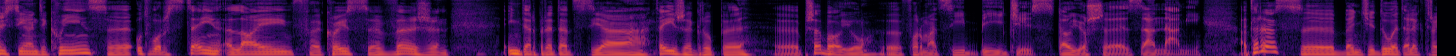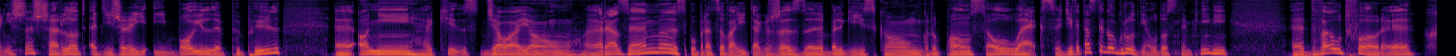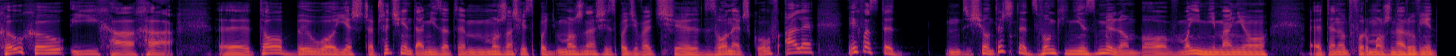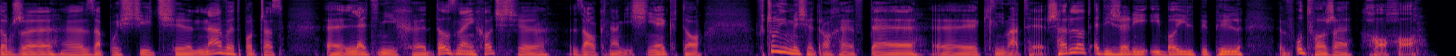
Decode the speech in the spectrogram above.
Christy and the Queens, e, utwór Staying Alive, Chris version. Interpretacja tejże grupy e, przeboju e, formacji Bee Gees. To już za nami. A teraz będzie duet elektroniczny Charlotte Edigery i Boyle Pupil. Oni działają razem, współpracowali także z belgijską grupą Soul Wax. 19 grudnia udostępnili E, dwa utwory, Ho Ho i Ha Ha. E, to było jeszcze przed świętami, zatem można się, można się spodziewać e, dzwoneczków, ale niech was te świąteczne dzwonki nie zmylą, bo w moim mniemaniu ten utwór można równie dobrze zapuścić nawet podczas letnich doznań, choć za oknami śnieg, to wczujmy się trochę w te e, klimaty. Charlotte Edigeri i Boyle Pupil w utworze Ho Ho.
